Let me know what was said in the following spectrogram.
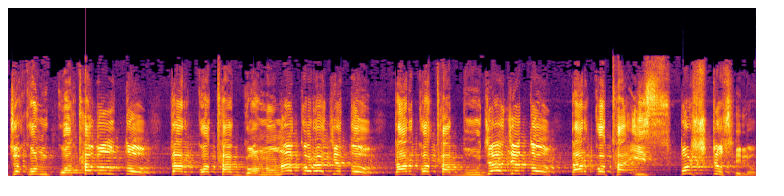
যখন কথা বলতো, তার কথা গণনা করা যেত, তার কথা বোঝা যেত, তার কথা স্পষ্ট ছিল।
